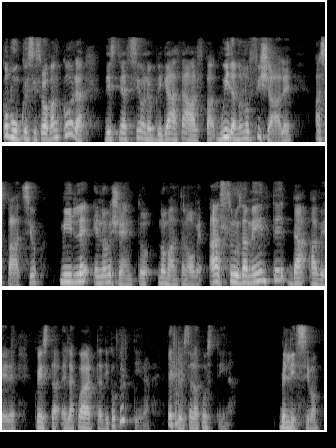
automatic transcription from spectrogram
Comunque si trova ancora destinazione obbligata alfa, guida non ufficiale a spazio 1999, assolutamente da avere. Questa è la quarta di copertina e questa è la postina. Bellissimo.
